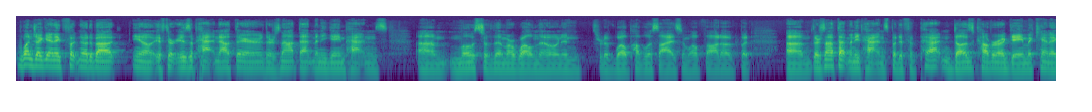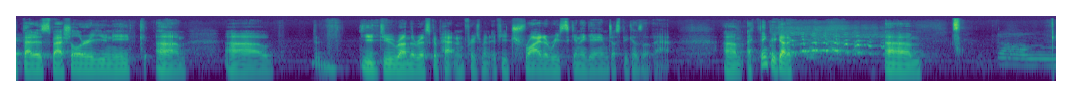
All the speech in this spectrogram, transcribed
One gigantic footnote about you know if there is a patent out there, there's not that many game patents. Um, most of them are well known and sort of well publicized and well thought of, but um, there's not that many patents. But if a patent does cover a game mechanic that is special or unique, um, uh, you do run the risk of patent infringement if you try to reskin a game just because of that. Um, I think we got a. Um, Um,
